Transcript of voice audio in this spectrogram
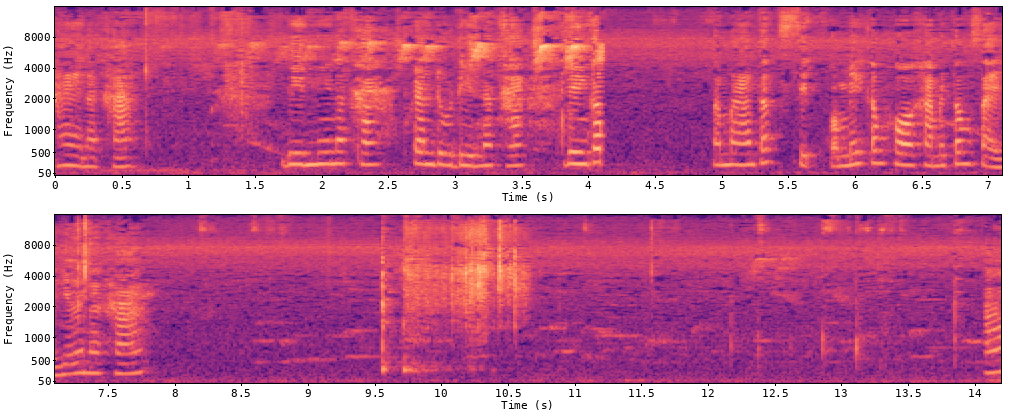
ให้นะคะ ดินนี้นะคะเพื่อนดูดินนะคะ ดินก็ประมาณสักสิบกว่าเมตรก็พอค่ะ ไม่ต้องใส่เยอะนะคะอะ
